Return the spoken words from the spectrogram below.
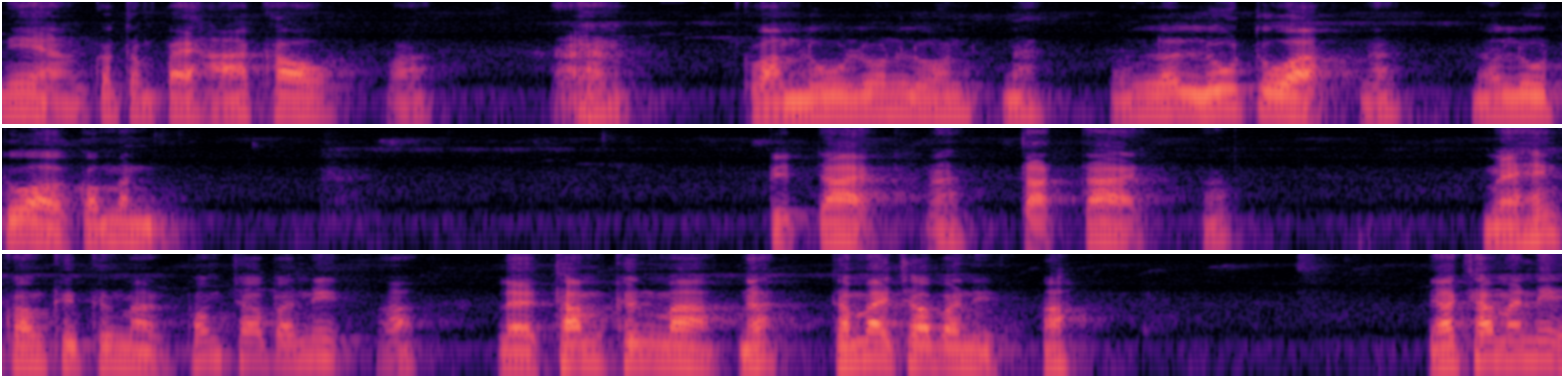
เนี่ยก็ต้องไปหาเขานะความรู้ล้วนๆนะแล้วรู้ตัวนะแล้วรู้ตัวก็มัน ปิดได้นะตัดได้ นะแม้เห็นความคิดขึ้นมาผมชอบอันนี้ฮะและทำขึ้นมานะทำไมชอบอันนี้ฮะอยากทำอันนี้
